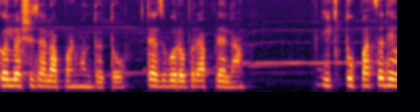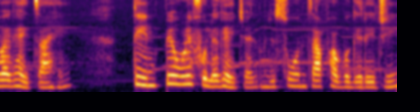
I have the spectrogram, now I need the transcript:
कलश ज्याला आपण म्हणतो तो त्याचबरोबर आपल्याला एक तुपाचा देवा घ्यायचा आहे. तीन पिवळी फुलं घ्यायची आहेत. म्हणजे सोनचाफा वगैरे जी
